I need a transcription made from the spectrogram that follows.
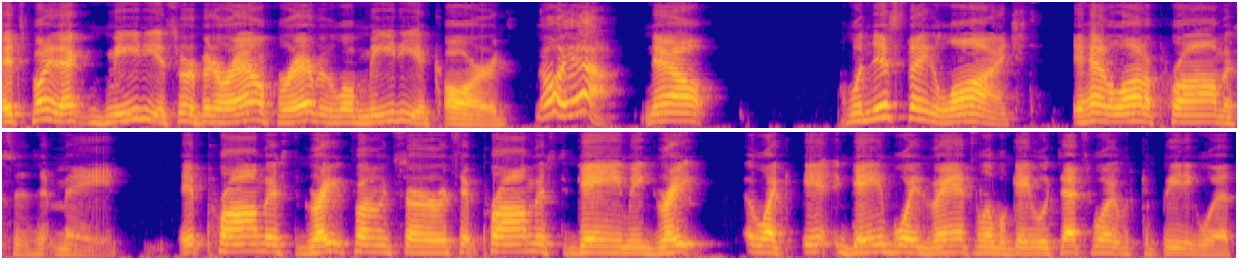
it's funny that media has sort of been around forever. The little media cards. Oh yeah. Now, when this thing launched, it had a lot of promises it made. It promised great phone service. It promised gaming, great like Game Boy Advance level game, which that's what it was competing with.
